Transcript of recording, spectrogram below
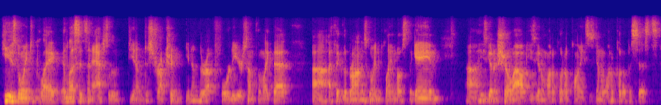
He is going to play unless it's an absolute, you know, destruction. You know, they're up 40 or something like that. Uh, I think LeBron is going to play most of the game. Uh, he's going to show out. He's going to want to put up points. He's going to want to put up assists.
